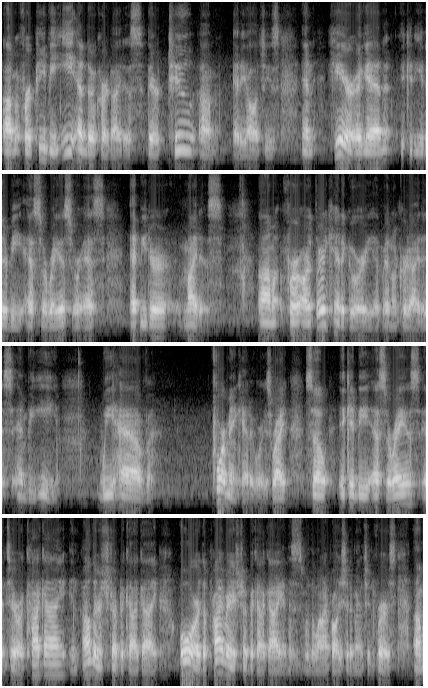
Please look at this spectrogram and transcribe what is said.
Um, for PVE endocarditis, there are two um, etiologies. And here, again, it could either be S. aureus or S. epidermidis. Um, for our third category of endocarditis, NVE, we have four main categories, right? So it could be S. aureus, enterococci, and other streptococci, or the primary streptococci, and this is the one I probably should have mentioned first, um,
